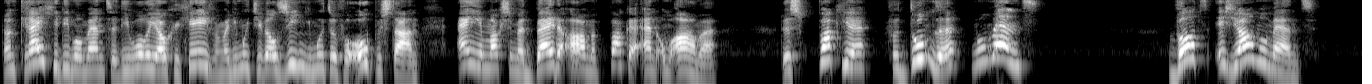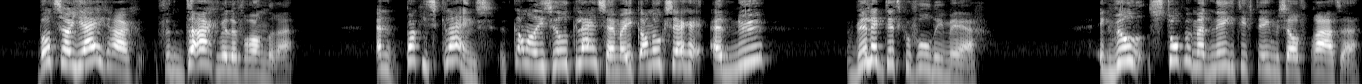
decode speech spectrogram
dan krijg je die momenten. Die worden jou gegeven, maar die moet je wel zien. Je moet ervoor openstaan. En je mag ze met beide armen pakken en omarmen. Dus pak je verdomde moment. Wat is jouw moment? Wat zou jij graag vandaag willen veranderen? En pak iets kleins. Het kan al iets heel kleins zijn, maar je kan ook zeggen: En nu wil ik dit gevoel niet meer. Ik wil stoppen met negatief tegen mezelf praten.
